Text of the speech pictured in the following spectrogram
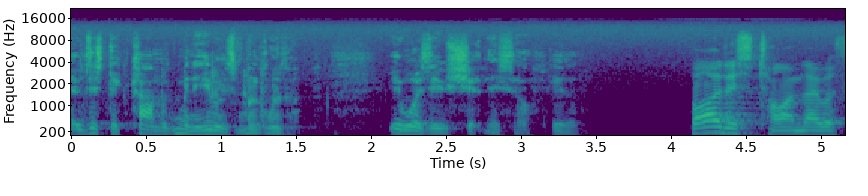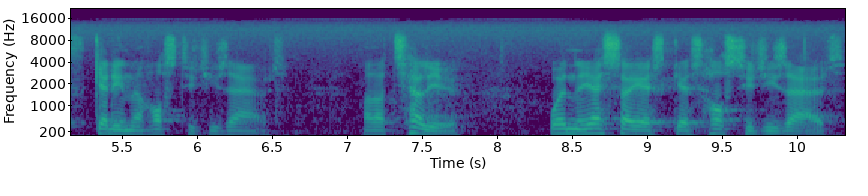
It was just a calm, I mean, he was, he was, he was shitting himself, you know. By this time, they were getting the hostages out. And I tell you, when the SAS gets hostages out,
